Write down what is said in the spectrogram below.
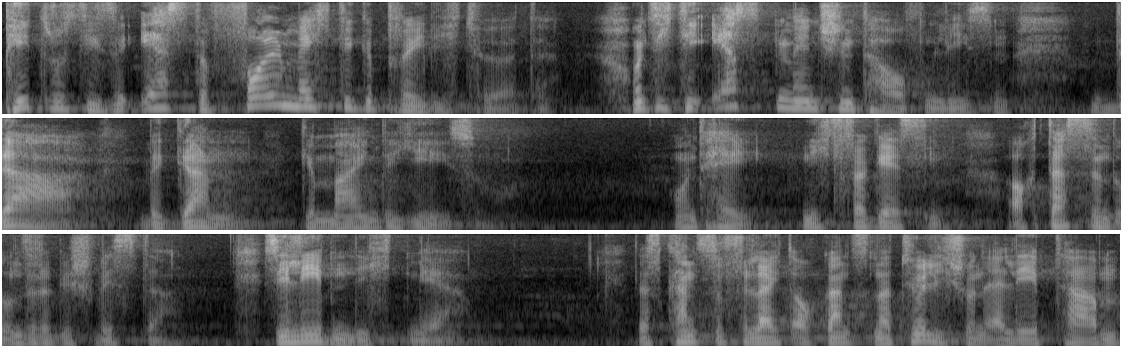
Petrus diese erste vollmächtige Predigt hörte und sich die ersten Menschen taufen ließen, da begann Gemeinde Jesu. Und hey, nicht vergessen, auch das sind unsere Geschwister. Sie leben nicht mehr. Das kannst du vielleicht auch ganz natürlich schon erlebt haben,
